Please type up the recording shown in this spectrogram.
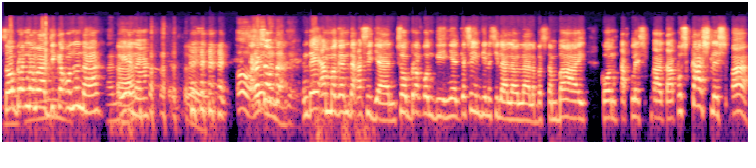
sobrang na magic ako nun ha. Ano? Ayan ha. Okay. Oh, ayan sobra- na. Hindi, ang maganda kasi diyan, sobrang convenient kasi hindi na sila lalabas ng bahay, contactless pa, tapos cashless pa.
